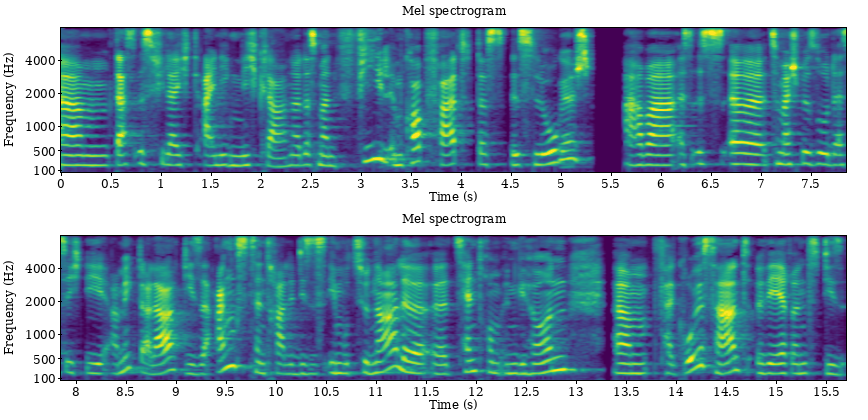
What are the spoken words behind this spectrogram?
Ähm, das ist vielleicht einigen nicht klar, ne? dass man viel im Kopf hat, das ist logisch. Aber es ist äh, zum Beispiel so, dass sich die Amygdala, diese Angstzentrale, dieses emotionale äh, Zentrum im Gehirn ähm, vergrößert, während die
